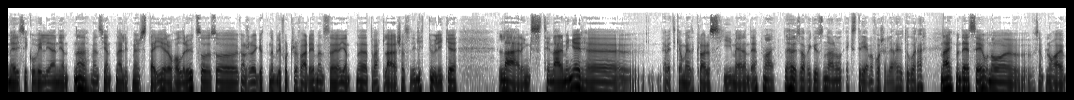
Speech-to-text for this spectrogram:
mer risikovillige enn jentene. Mens jentene er litt mer stayer og holder ut, så, så kanskje guttene blir fortere ferdig, mens jentene etter hvert lærer seg. Så de er litt ulike læringstilnærminger. Jeg vet ikke om jeg klarer å si mer enn det. Nei, Det høres i hvert fall ikke ut som det er noen ekstreme forskjeller her ute og går her. Nei, men det jeg ser jo nå F.eks. nå har jeg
